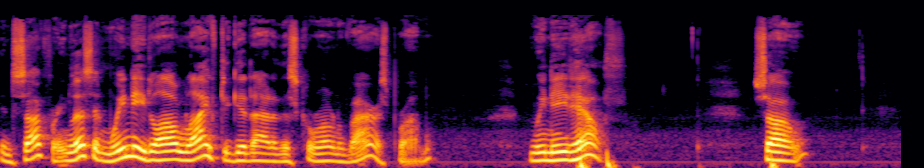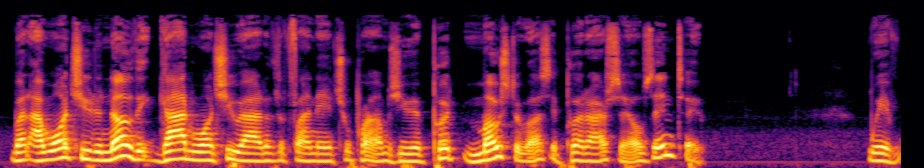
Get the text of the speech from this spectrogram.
in suffering. Listen, we need long life to get out of this coronavirus problem. We need health. So but I want you to know that God wants you out of the financial problems you have put, most of us have put ourselves into. We've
